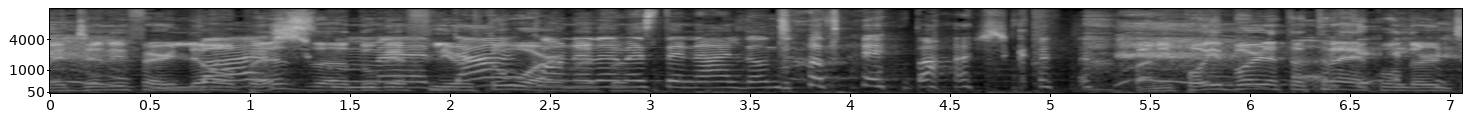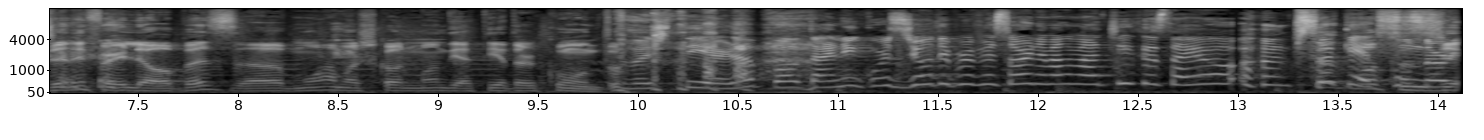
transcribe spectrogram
me Jennifer Lopez duke flirtuar me edhe me Stenaldon do të bashkë. Tani po i bëre të tre kundër Jennifer Lopez. Ë, mua më shkon mendja tjetër kund. Vështirë, ë, po tani kur zgjodhi profesorin e matematikës ajo ç'të ke kundër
